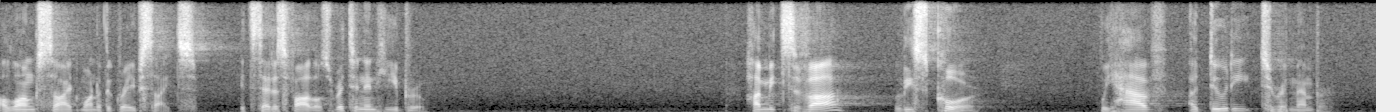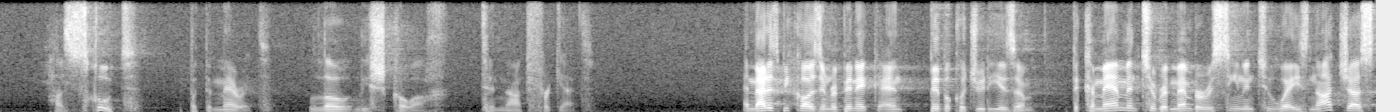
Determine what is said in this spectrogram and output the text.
alongside one of the grave sites. It said as follows, written in Hebrew Hamitzvah liskur. We have a duty to remember. Haschut, but the merit lo lishkoach, to not forget. And that is because in rabbinic and biblical Judaism, the commandment to remember is seen in two ways. Not just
